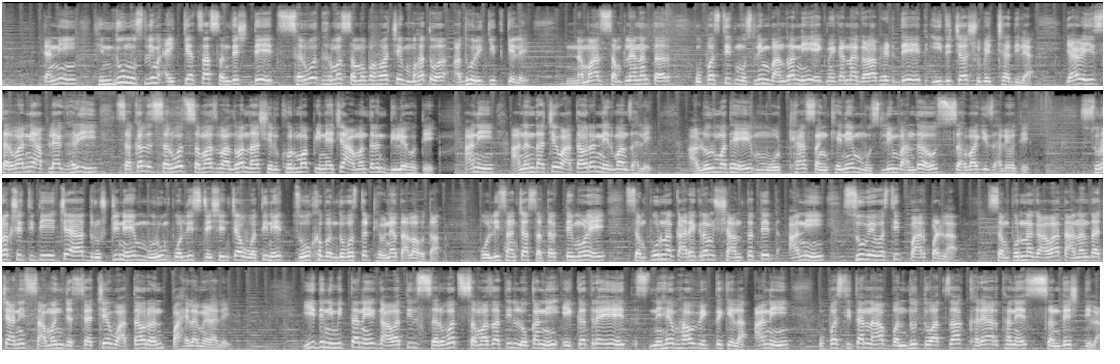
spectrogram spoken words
त्यांनी हिंदू मुस्लिम ऐक्याचा संदेश देत सर्व धर्म समभावाचे महत्त्व अधोरेखित केले. नमाज संपल्यानंतर उपस्थित मुस्लिम बांधवांनी एकमेकांना गळाभेट देत ईदच्या शुभेच्छा दिल्या. यावेळी सर्वांनी आपल्या घरी सकल सर्वच समाज बांधवांना शिरखुर्मा पिण्याचे आमंत्रण दिले होते आणि आनंदाचे वातावरण निर्माण झाले. आलूरमध्ये मोठ्या संख्येने मुस्लिम बांधव सहभागी झाले होते. सुरक्षिततेच्या दृष्टीने मुरुम पोलीस स्टेशनच्या वतीने चोख बंदोबस्त ठेवण्यात आला होता. पोलिसांच्या सतर्कतेमुळे संपूर्ण कार्यक्रम शांततेत आणि सुव्यवस्थित पार पडला. संपूर्ण गावात आनंदाचे आणि सामंजस्याचे वातावरण पाहायला मिळाले. ईद निमित्ताने गावातील सर्वच समाजातील लोकांनी एकत्र येत स्नेहभाव व्यक्त केला आणि उपस्थितांना बंधुत्वाचा खऱ्या अर्थाने संदेश दिला.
